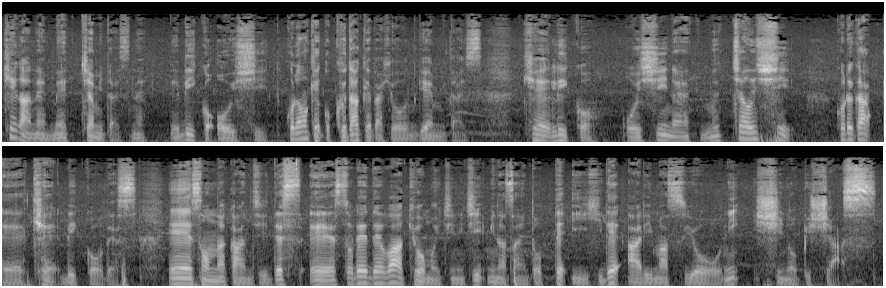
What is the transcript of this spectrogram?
ケがね、めっちゃみたいですね。で、リコ美味しい。これも結構砕けた表現みたいです。ケリコ。美味しいね。むっちゃ美味しい。これが、えー、ケリコです。えー、そんな感じです。えー、それでは今日も一日皆さんにとっていい日でありますように、シノピシャス。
